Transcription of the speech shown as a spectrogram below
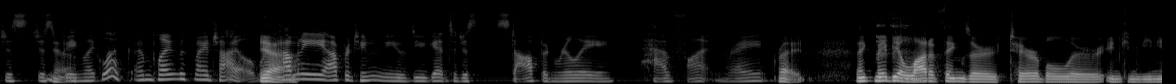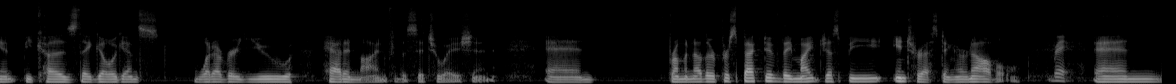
just just Yeah. being like look i'm playing with my child like Yeah. how many opportunities do you get to just stop and really have fun right Right. I think maybe a lot of things are terrible or inconvenient because they go against whatever you had in mind for the situation. And from another perspective, they might just be interesting or novel. Right. And,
